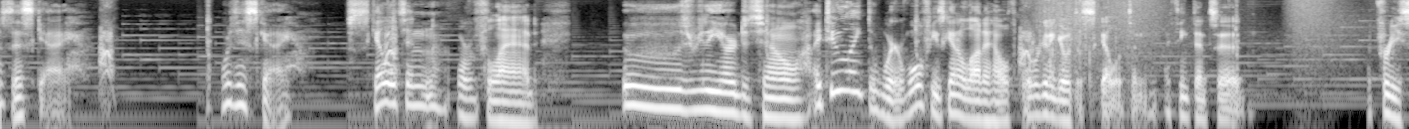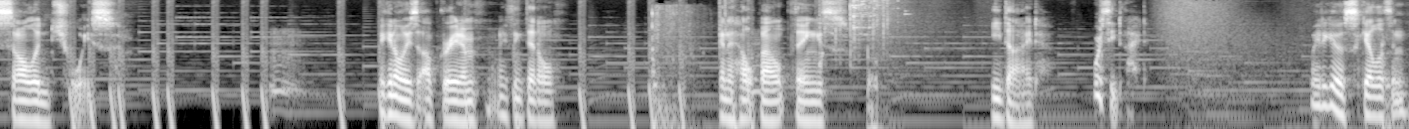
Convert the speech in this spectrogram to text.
What's this guy? Or this guy? Skeleton or Vlad? Ooh, it's really hard to tell. I do like the werewolf. He's got a lot of health, but we're going to go with the skeleton. I think that's a, a pretty solid choice. I can always upgrade him. I think that'll kind of help out things. He died. Of course he died. Way to go, skeleton.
